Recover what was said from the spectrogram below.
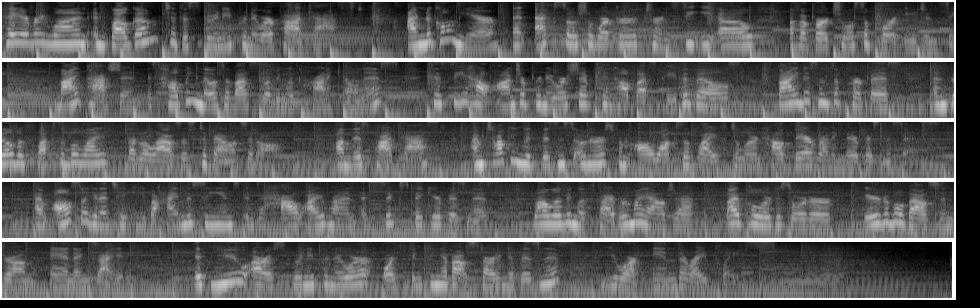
Hey everyone, and welcome to the Spooniepreneur podcast. I'm Nicole Neer, an ex social worker turned CEO of a virtual support agency. My passion is helping those of us living with chronic illness to see how entrepreneurship can help us pay the bills, find a sense of purpose, and build a flexible life that allows us to balance it all. On this podcast, I'm talking with business owners from all walks of life to learn how they're running their businesses. I'm also going to take you behind the scenes into how I run a six figure business while living with fibromyalgia, bipolar disorder, irritable bowel syndrome, and anxiety. If you are a spooniepreneur or thinking about starting a business, you are in the right place.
